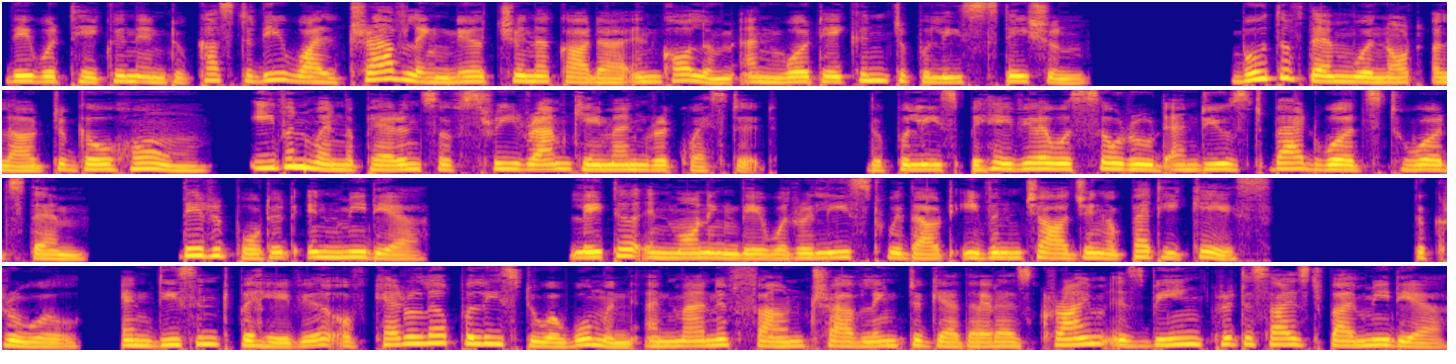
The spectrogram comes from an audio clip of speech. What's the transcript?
They were taken into custody while traveling near Chinnakkada in Kollam and were taken to police station. Both of them were not allowed to go home, even when the parents of Sree Ram came and requested. The police behavior was so rude and used bad words towards them. They reported in media. Later in morning they were released without even charging a petty case. The cruel, indecent behavior of Kerala police to a woman and man if found traveling together as crime is being criticized by media.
